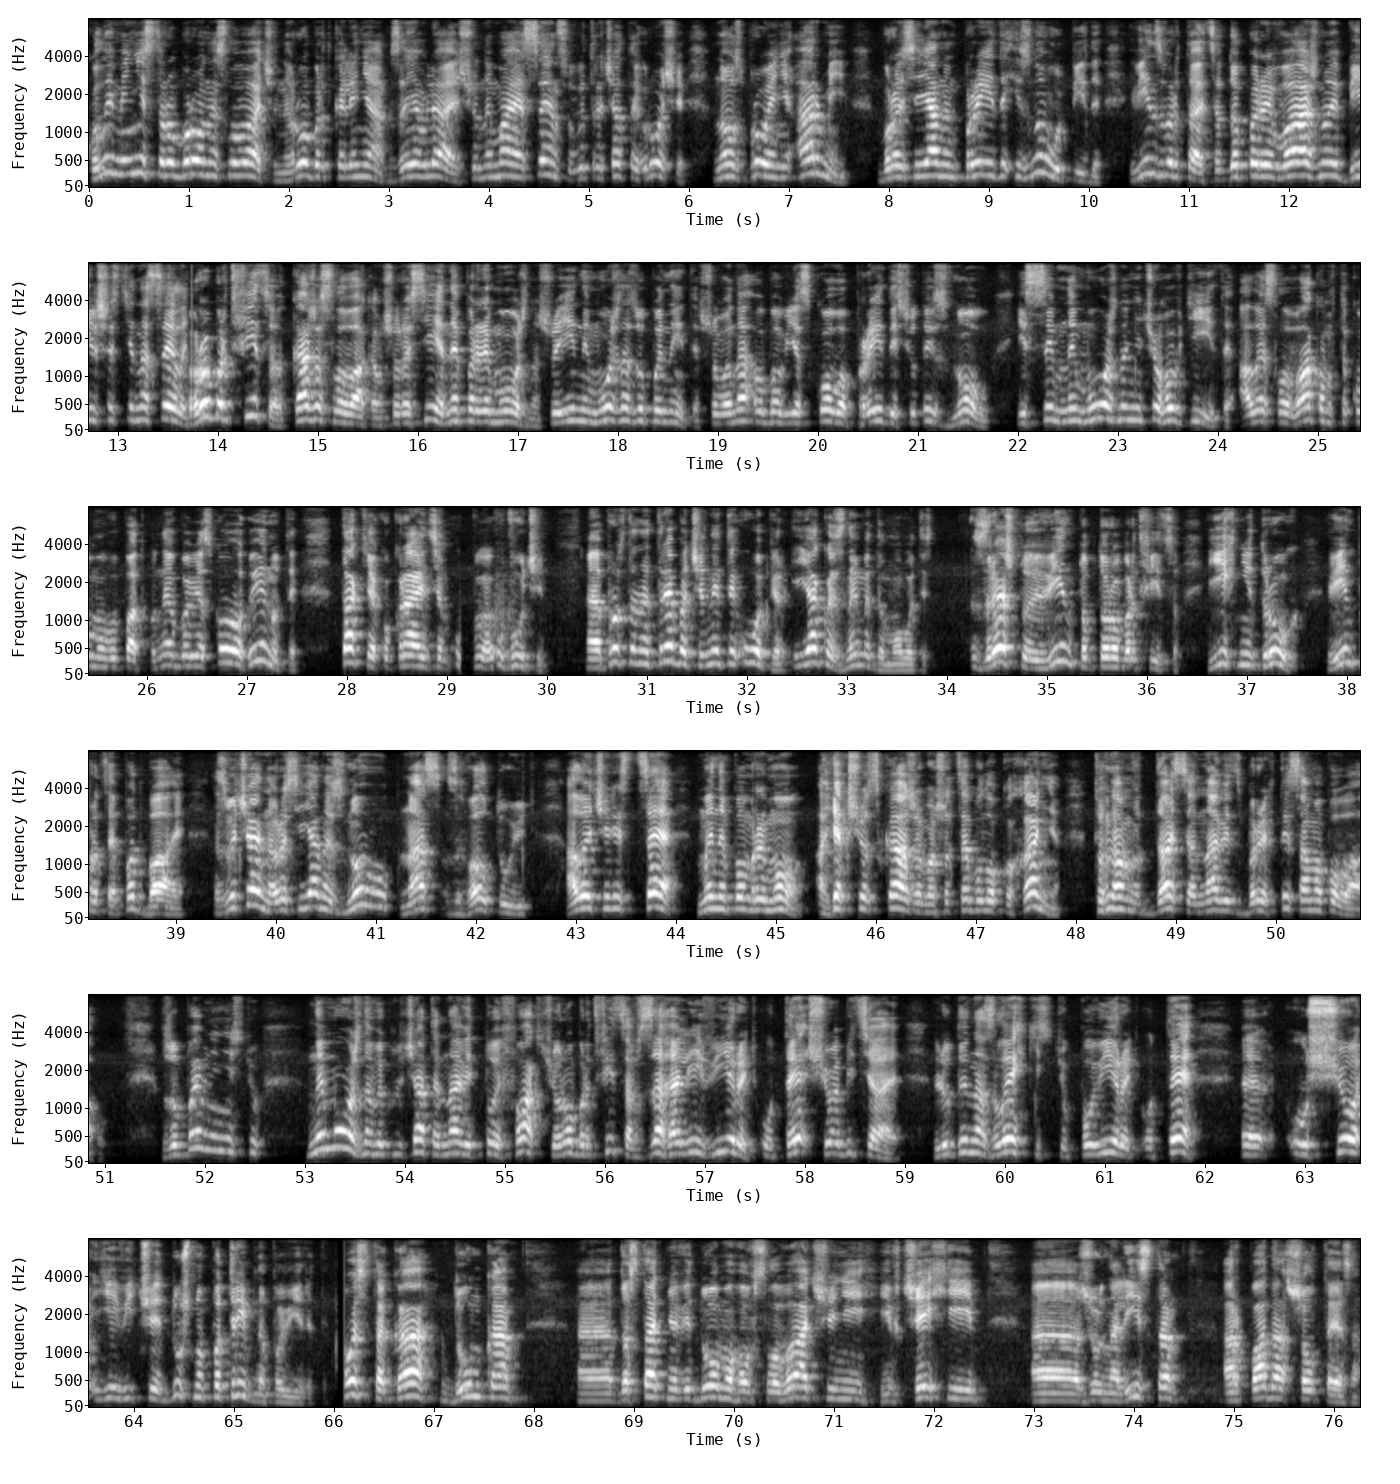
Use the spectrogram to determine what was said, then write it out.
Коли міністр оборони Словаччини Роберт Каліняк заявляє, що немає сенсу витрачати гроші на озброєні армії, бо росіянин прийде і знову піде, він звертається до переважної більшості населення. Роберт Фіцо каже словакам, що Росія непереможна, що її не можна зупинити, що вона обов'язково прийде сюди знову, і з цим не можна нічого вдіяти. Але словакам в такому випадку не обов'язково гинути, так як українцям у, Бучі. Е, Просто не треба чинити опір і якось з ними домовитись. Зрештою, він, тобто Роберт Фіцо, їхній друг, він про це подбає. Звичайно, росіяни знову нас зґвалтують. Але через це ми не помремо. А якщо скажемо, що це було кохання, то нам вдасться навіть зберегти самоповагу. З упевненістю не можна виключати навіть той факт, що Роберт Фіца взагалі вірить у те, що обіцяє. Людина з легкістю повірить у те, е, у що їй відчайдушно потрібно повірити. Ось така думка е, достатньо відомого в Словаччині і в Чехії е, журналіста Арпада Шолтеза.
